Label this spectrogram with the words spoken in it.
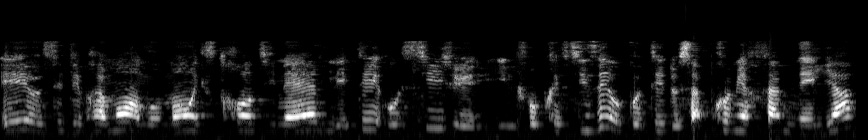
Et euh, c'était vraiment un moment extraordinaire. Il était aussi, il faut préciser, aux côtés de sa première femme Nelia.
